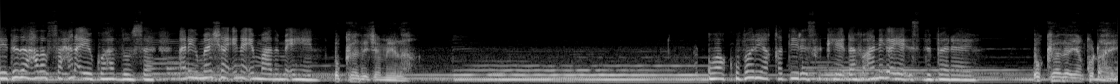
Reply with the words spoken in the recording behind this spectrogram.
eedada hadal saxan ayay ku hadlaysaa aniga meeshaan ina imaada ma ahayn. Waa ku barya qadiir iska kee dhaaf. Aniga ayaa isdabaraayo okaada ayaan ku dhahay.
